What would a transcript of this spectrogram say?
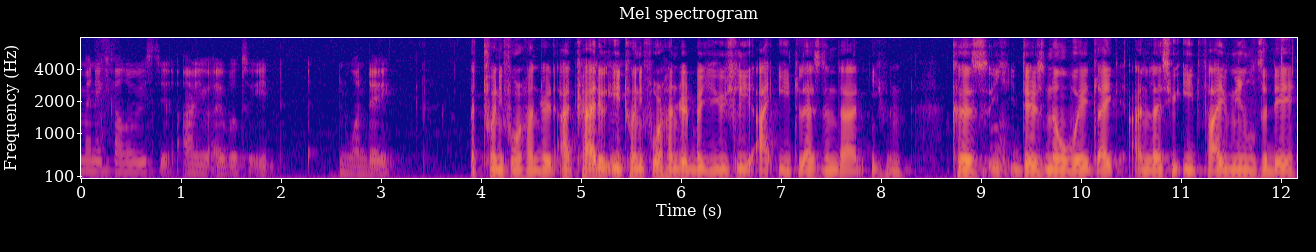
many calories do, are you able to eat in one day? At 2400, I try to Mhm. eat 2400, but usually I eat less than that even, because Hmm. there's no way like unless you eat five meals a day,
